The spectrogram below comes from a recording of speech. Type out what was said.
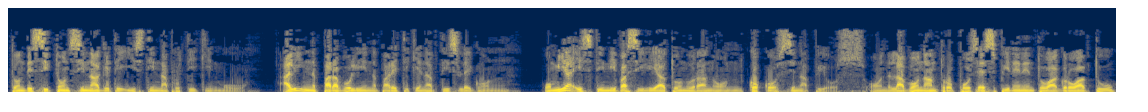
τον δεσίτον συνάγεται εις την αποτίκην μου αλήν παραβολήν παρέτηκεν αυτής Ο ομοία εστίν η βασιλεία των ουρανών, κόκος συναπιος, ον λαβών άνθρωπος έσπινεν το αγρό αυτού,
